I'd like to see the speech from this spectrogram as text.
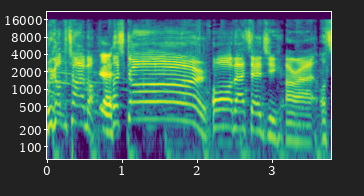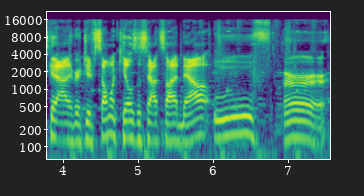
We got the timer. Yes. Let's go. Oh, that's edgy. All right, let's get out of here, dude. If someone kills us outside now, oof. Er.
